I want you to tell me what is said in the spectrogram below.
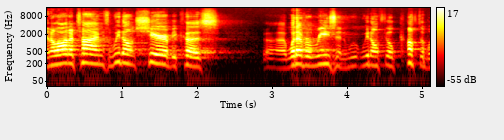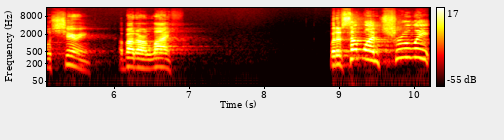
And a lot of times we don't share because, uh, whatever reason, we don't feel comfortable sharing about our life. But if someone truly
